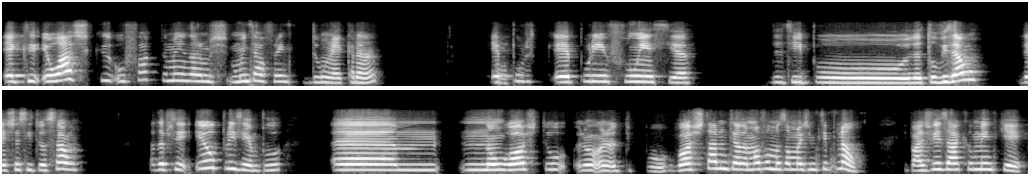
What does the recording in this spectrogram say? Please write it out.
é que eu acho que o facto de também andarmos muito à frente de um ecrã é por, é por influência de tipo da televisão, desta situação. Estás a perceber? Eu, por exemplo, hum, não gosto, não- tipo, gosto de estar no telemóvel, mas ao mesmo tempo não. Tipo, às vezes há aquele momento que é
